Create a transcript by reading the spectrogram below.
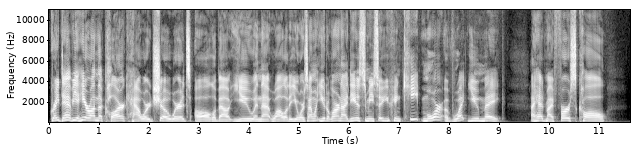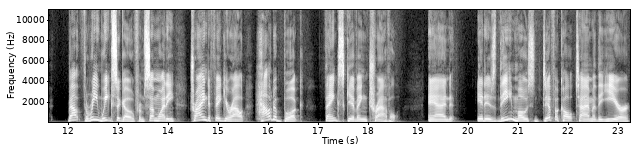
Great to have you here on the Clark Howard Show, where it's all about you and that wallet of yours. I want you to learn ideas to me so you can keep more of what you make. I had my first call about three weeks ago from somebody trying to figure out how to book Thanksgiving travel. And it is the most difficult time of the year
